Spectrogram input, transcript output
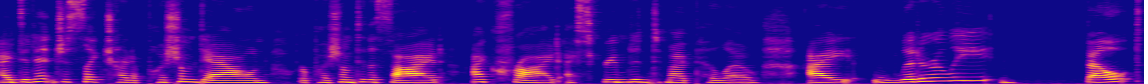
I didn't just like try to push them down or push them to the side. I cried, I screamed into my pillow. I literally felt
